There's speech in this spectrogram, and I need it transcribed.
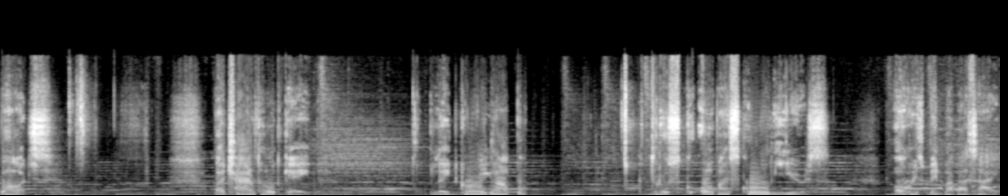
Hearts. My childhood game. Played growing up. Through all my school years. Always been by my side.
